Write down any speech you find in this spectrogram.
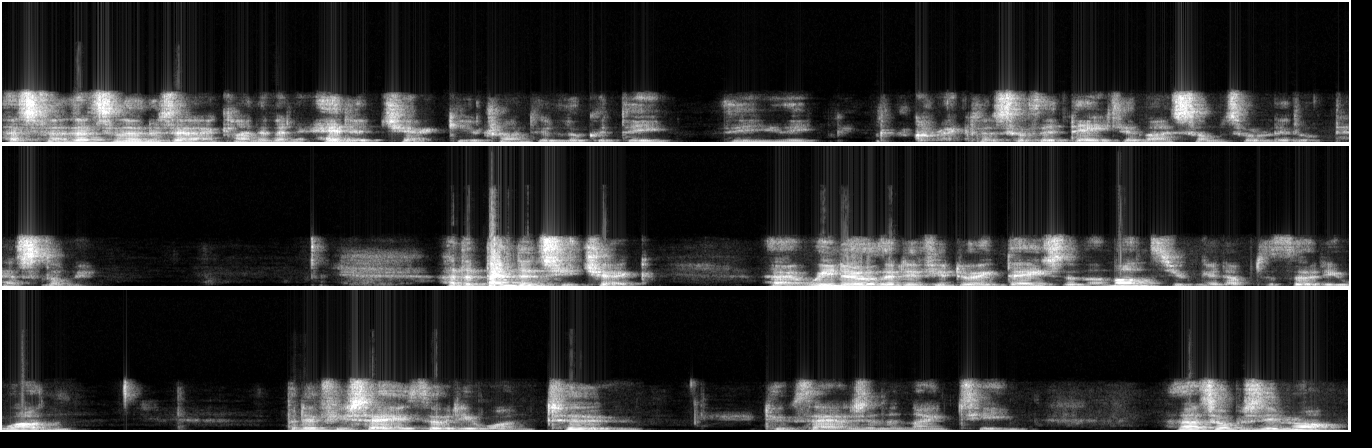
That's that's known as a kind of an edit check. You're trying to look at the the, the correctness of the data by some sort of little test dummy. A dependency check. Uh, we know that if you're doing days of the month, you can get up to 31. But if you say 31 2, 2019, that's obviously wrong.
